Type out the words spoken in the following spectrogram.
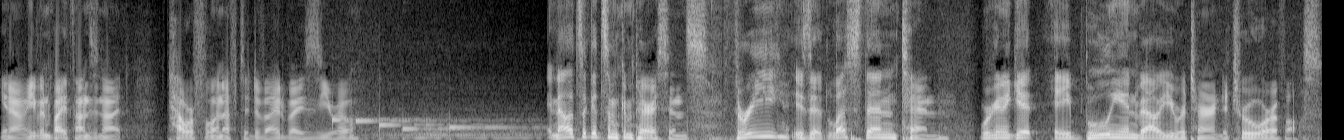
you know even Python's not powerful enough to divide by zero. And now let's look at some comparisons. 3 is at less than 10. We're going to get a Boolean value returned, a true or a false.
